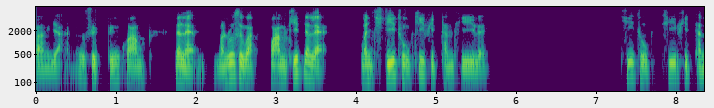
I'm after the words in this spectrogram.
บางอย่าง รู้สึกถึงความนั่นแหละ มันรู้สึกว่าความคิดนั่นแหละ มันชี้ถูกที่ผิดทันทีเลย ชี้ถูกที่ผิดทัน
